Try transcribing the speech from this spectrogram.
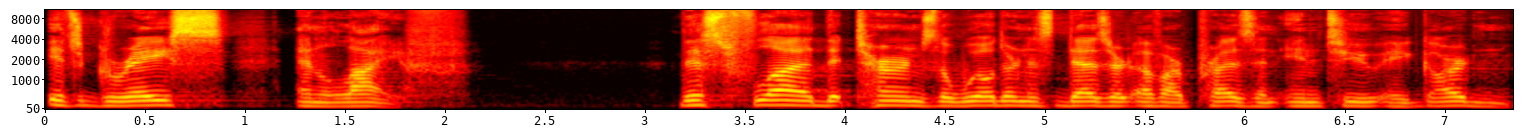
it's grace and life. This flood that turns the wilderness desert of our present into a garden.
